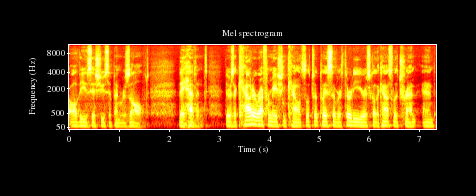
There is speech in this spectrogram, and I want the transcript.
all these issues have been resolved. They haven't. There's a Counter Reformation Council, that took place over 30 years, called the Council of Trent. And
